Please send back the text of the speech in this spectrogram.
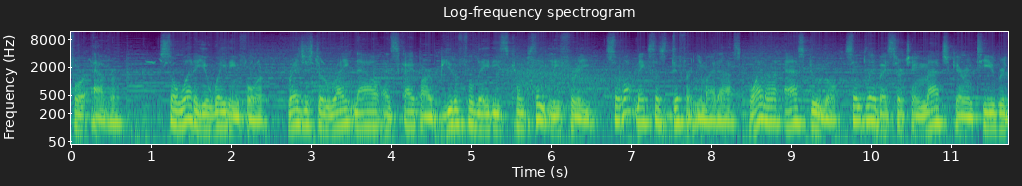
forever. So what are you waiting for? Register right now and Skype our beautiful ladies completely free. So what makes us different, you might ask? Why not ask Google simply by searching Match Guarantee Review?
